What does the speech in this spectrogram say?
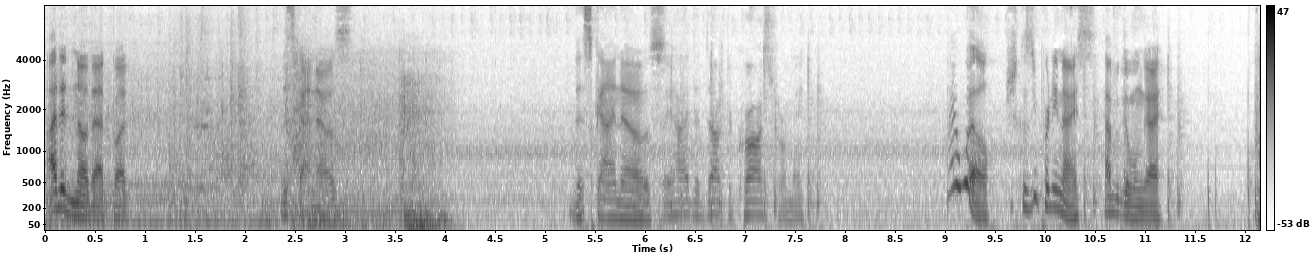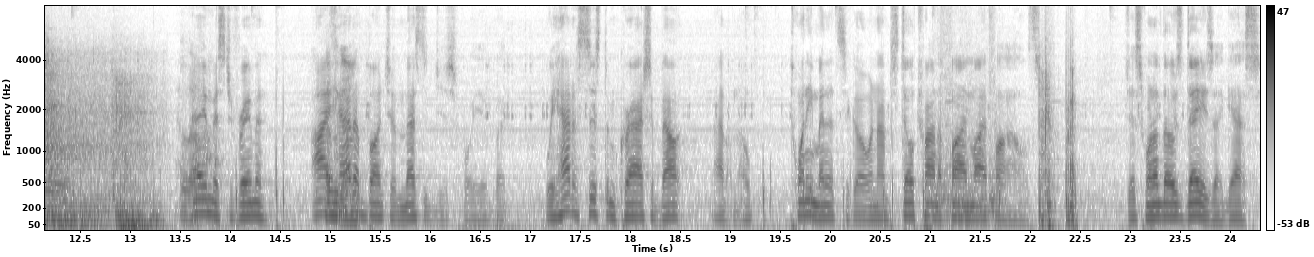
I didn't know that, but this guy knows. This guy knows. Say hi to Dr. Cross for me. I will, just because you're pretty nice. Have a good one, guy. Hello. Hey, Mr. Freeman. I How's had a bunch of messages for you, but we had a system crash about, I don't know, 20 minutes ago, and I'm still trying to find my files. Just one of those days, I guess.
